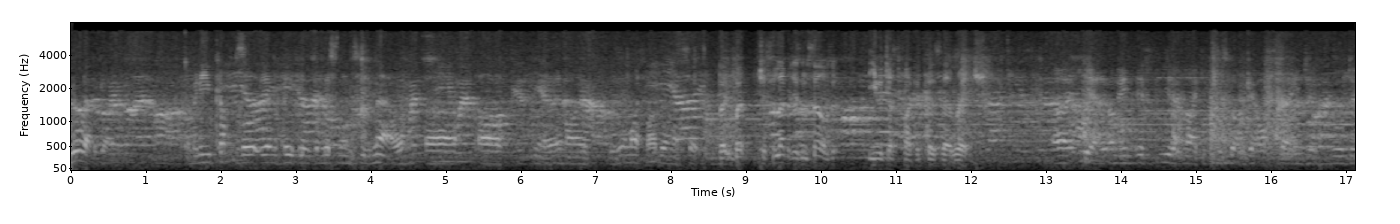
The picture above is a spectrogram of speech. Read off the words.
we all had a go. I mean, are you comfortable that the only people who can listening to you now uh, are, you know, MI, is it MI5 or MI6? But, but just celebrities themselves, you would justify because they're rich? Uh, yeah, I mean, if you don't like it, you just got to get off stage and we'll do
